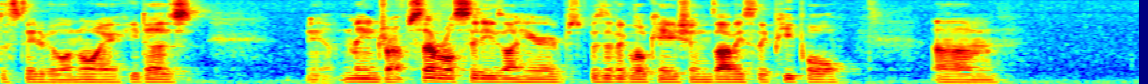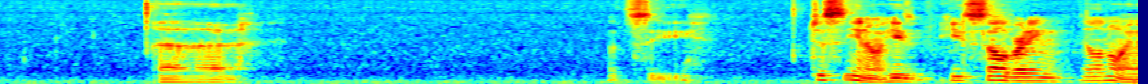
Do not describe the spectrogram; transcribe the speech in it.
the state of Illinois. He does you know, name drop several cities on here, specific locations, obviously people. Um, uh, let's see. Just you know, he's he's celebrating Illinois,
